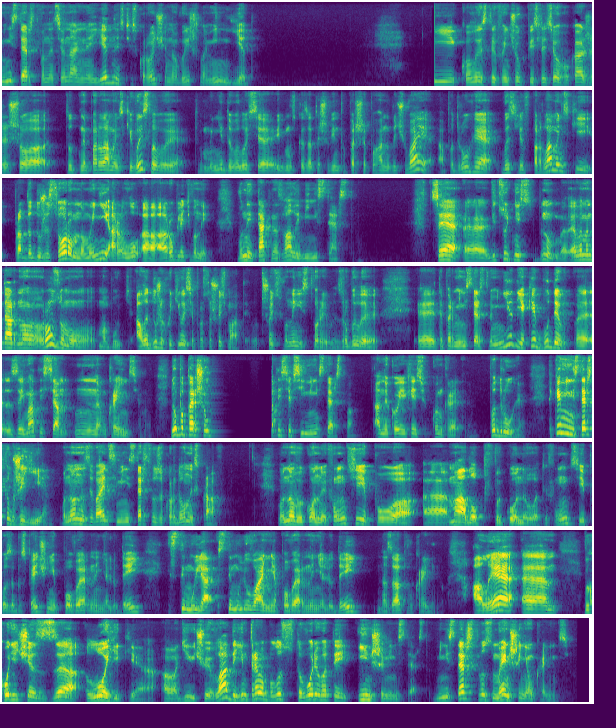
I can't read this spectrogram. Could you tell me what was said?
Міністерство національної єдності скорочено вийшло Мін'єд. І коли Стефанчук після цього каже, що тут не парламентські вислови, то мені довелося йому сказати, що він, по-перше, погано дочуває, а по-друге, вислів парламентський, правда, дуже соромно мені, а роблять вони. Вони так назвали міністерство. Це е, відсутність ну, елементарного розуму, мабуть, але дуже хотілося просто щось мати. От щось вони і створили. Зробили е, тепер міністерство Мін'єд, яке буде е, займатися українцями. Ну, по-перше, займатися всі міністерства, а не якесь конкретне. По-друге, таке міністерство вже є. Воно називається Міністерство закордонних справ. Воно виконує функції по е, мало б виконувати функції по забезпеченню повернення людей, стимуля, стимулювання повернення людей назад в Україну. Але е, виходячи з логіки е, діючої влади, їм треба було створювати інше міністерство міністерство зменшення українців.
